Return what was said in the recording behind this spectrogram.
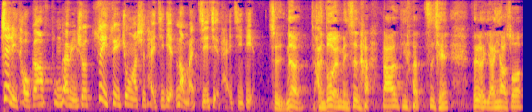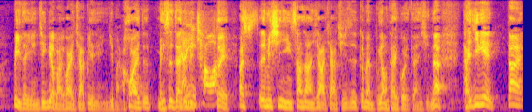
这里头刚刚彭开明说最最重要是台积电，那我们来解解台积电。是，那很多人每次他大家都听到之前这个杨颖要说闭着眼睛六百块加闭着眼睛买，后来就每次在这边超啊，对啊，这边心情上上下下，其实根本不用太过于担心。那台积电当然。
